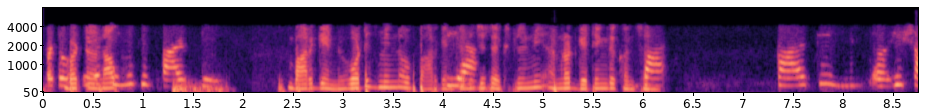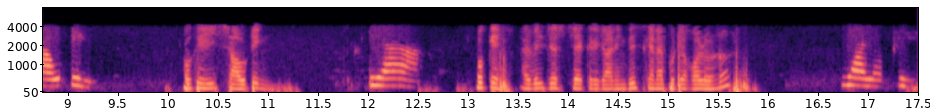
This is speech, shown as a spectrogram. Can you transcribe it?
But, But, uh, now- thing is barking. Bargain. What is mean of bargain? Can you just explain me? I'm not getting the concern. Bar- barking, uh, he's shouting. Okay, he's shouting. Yeah, Okay, I will just check regarding this. Can I put your call on hold? yeah, yeah, please.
